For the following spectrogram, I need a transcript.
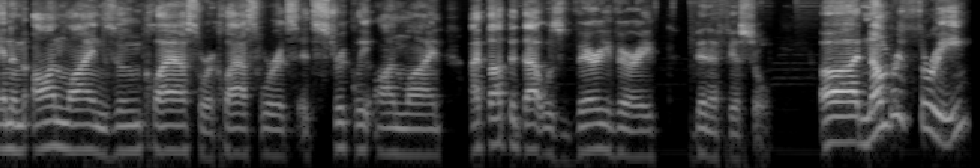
in an online Zoom class or a class where it's it's strictly online. I thought that that was very very beneficial. Uh, number three,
